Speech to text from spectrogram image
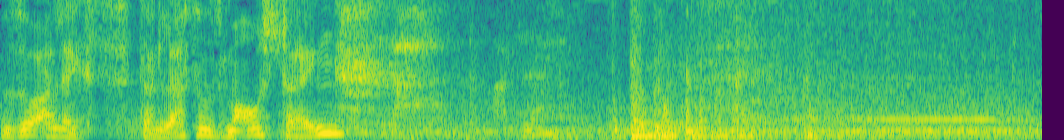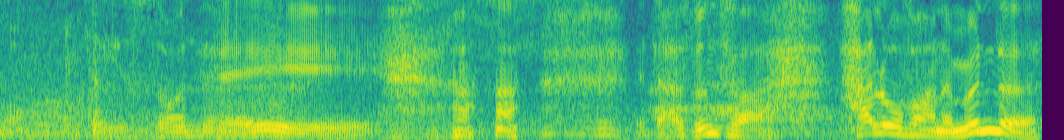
So, Alex, dann lass uns mal aussteigen. Die Sonne. Hey, da sind wir. Hallo Warnemünde.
